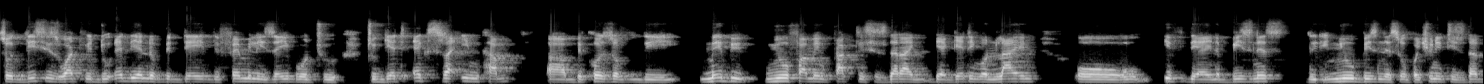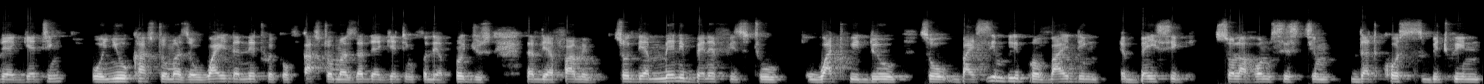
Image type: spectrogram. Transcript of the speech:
So this is what we do. At the end of the day, the family is able to to get extra income uh, because of the maybe new farming practices that are they're getting online, or if they are in a business, the new business opportunities that they're getting, or new customers, a wider network of customers that they're getting for their produce that they're farming. So there are many benefits to what we do. So by simply providing a basic solar home system that costs between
